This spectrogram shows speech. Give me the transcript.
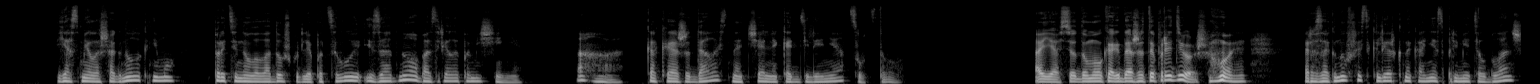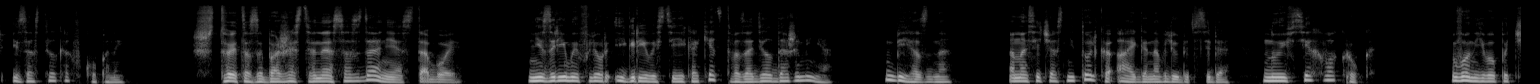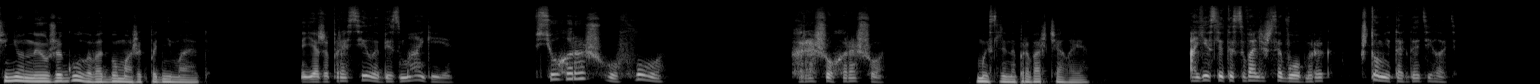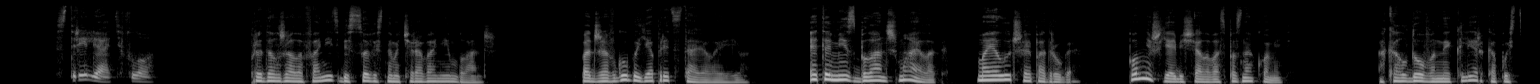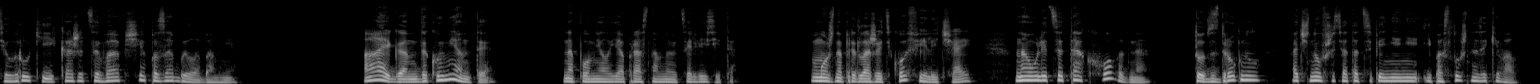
Я смело шагнула к нему, протянула ладошку для поцелуя и заодно обозрела помещение. Ага, как и ожидалось, начальник отделения отсутствовал. «А я все думал, когда же ты придешь? Ой!» Разогнувшись, клерк наконец приметил бланш и застыл, как вкопанный. «Что это за божественное создание с тобой?» Незримый флёр игривости и кокетства задел даже меня. Бездна. Она сейчас не только Айгона влюбит в себя — но и всех вокруг. Вон его подчиненные уже головы от бумажек поднимают. Я же просила без магии. Все хорошо, Фло. Хорошо, хорошо, мысленно проворчала я. А если ты свалишься в обморок, что мне тогда делать? Стрелять, Фло. Продолжала фонить бессовестным очарованием Бланш. Поджав губы, я представила ее. Это мисс Бланш Майлок, моя лучшая подруга. Помнишь, я обещала вас познакомить?» Околдованный клерк опустил руки и, кажется, вообще позабыл обо мне. «Айгон, документы!» — напомнил я про основную цель визита. «Можно предложить кофе или чай. На улице так холодно». Тот вздрогнул, очнувшись от оцепенения, и послушно закивал.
